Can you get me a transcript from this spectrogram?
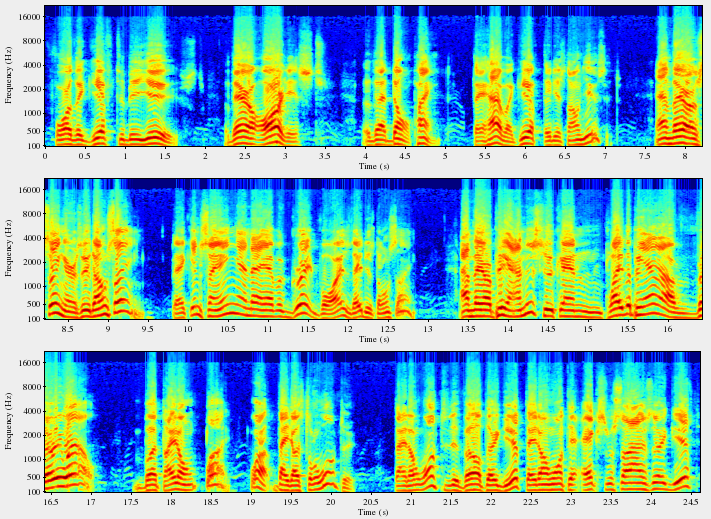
for the gift to be used. There are artists that don't paint. They have a gift, they just don't use it. And there are singers who don't sing. They can sing and they have a great voice, they just don't sing. And there are pianists who can play the piano very well, but they don't play. Well, they just don't want to. They don't want to develop their gift. They don't want to exercise their gift.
